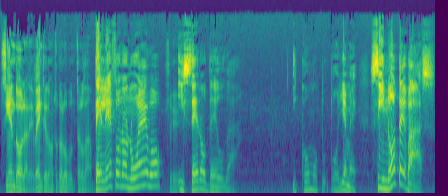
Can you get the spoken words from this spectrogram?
100 dólares. Ven que nosotros te lo, te lo damos. Teléfono nuevo y cero deuda. ¿Y cómo tú, tú- Óyeme, si no te vas,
